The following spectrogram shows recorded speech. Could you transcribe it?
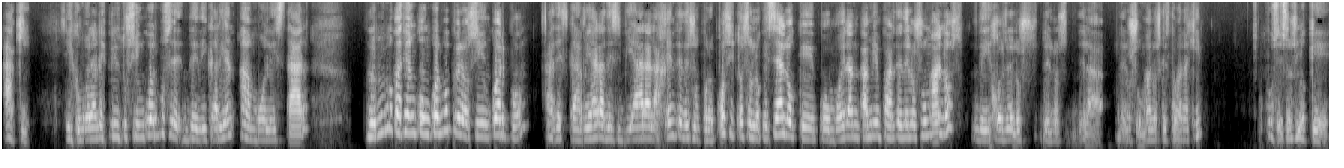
aquí. Y como eran espíritus sin cuerpo, se dedicarían a molestar, lo mismo que hacían con cuerpo, pero sin cuerpo, a descarriar, a desviar a la gente de sus propósitos o lo que sea, lo que como eran también parte de los humanos, de hijos de los, de los, de la, de los humanos que estaban aquí, pues eso es lo que,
